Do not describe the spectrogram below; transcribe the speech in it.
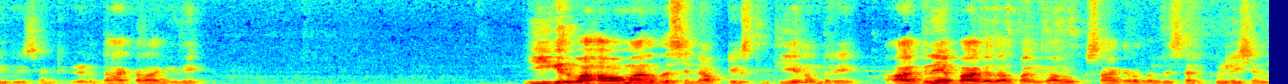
ಡಿಗ್ರಿ ಸೆಂಟಿಗ್ರೇಡ್ ದಾಖಲಾಗಿದೆ. ಈಗಿರುವ ಹವಾಮಾನದ ಸಿನಾಪ್ಟಿಕ್ ಸ್ಥಿತಿ ಏನೆಂದರೆ, ಆಗ್ನೇಯ ಭಾಗದ ಬಂಗಾಳ ಉಪಸಾಗರದಲ್ಲಿ ಸರ್ಕ್ಯುಲೇಷನ್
